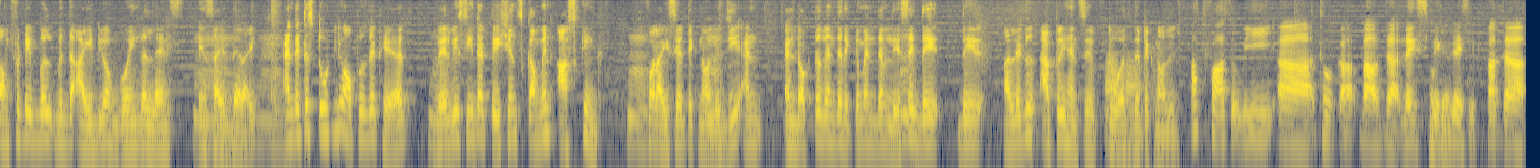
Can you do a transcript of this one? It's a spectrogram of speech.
comfortable with the idea of going a lens inside their eye, Mm. and it is totally opposite here, where we see that patients come in asking Mm. for ICL technology, and and doctors when they recommend them LASIK, Mm. they they are little apprehensive towards the Uh-huh. technology. At first, we uh, talk about the LASIK, Okay. LASIK but uh,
